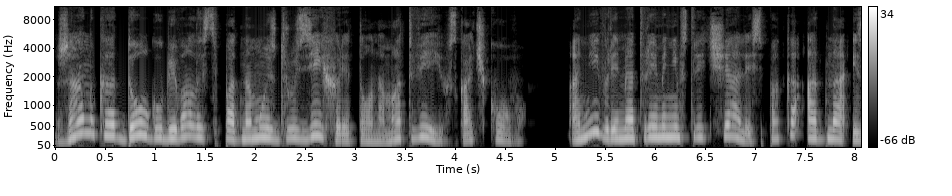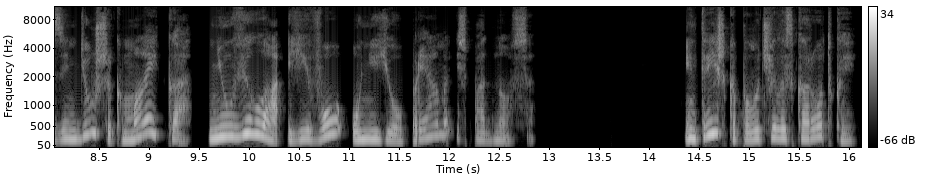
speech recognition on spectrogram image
Жанка долго убивалась по одному из друзей Харитона, Матвею Скачкову. Они время от времени встречались, пока одна из индюшек, Майка, не увела его у нее прямо из-под носа. Интрижка получилась короткой.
